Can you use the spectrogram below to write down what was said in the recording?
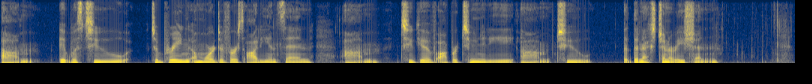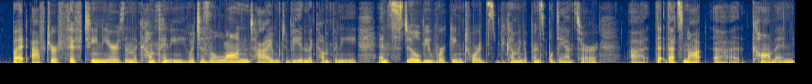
Um, it was to to bring a more diverse audience in, um, to give opportunity um, to the next generation. But after 15 years in the company, which is a long time to be in the company and still be working towards becoming a principal dancer, uh, th- that's not uh, common.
